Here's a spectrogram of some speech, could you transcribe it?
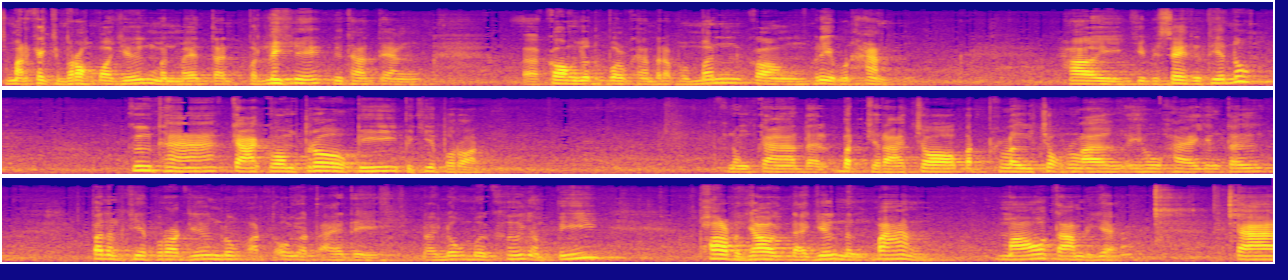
សមាជិកចម្រុះរបស់យើងមិនមែនតែប៉ូលីសទេគឺថាទាំងកងយុទ្ធពលខេមរៈភូមិន្ទកងរាជអាវុធហត្ថហើយជាពិសេសទៅទៀតនោះគឺថាការគ្រប់គ្រងពីប្រជាពលរដ្ឋក្នុងការដែលបិទចរាចរណ៍បិទផ្លូវចុះឡើងអីហូហែអញ្ចឹងទៅប៉ុន្តែប្រជាពលរដ្ឋយើងលោកអត់ត្អូញអត់ត្អែទេដោយលោកមើលឃើញអំពី ផលប្រយោជន៍ដែលយើងនឹងបានមកតាមរយៈការ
